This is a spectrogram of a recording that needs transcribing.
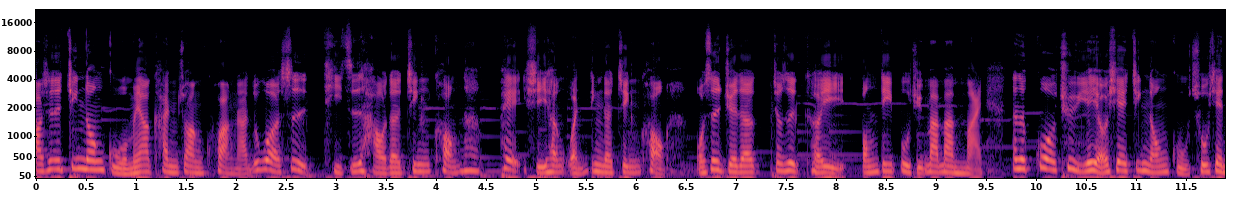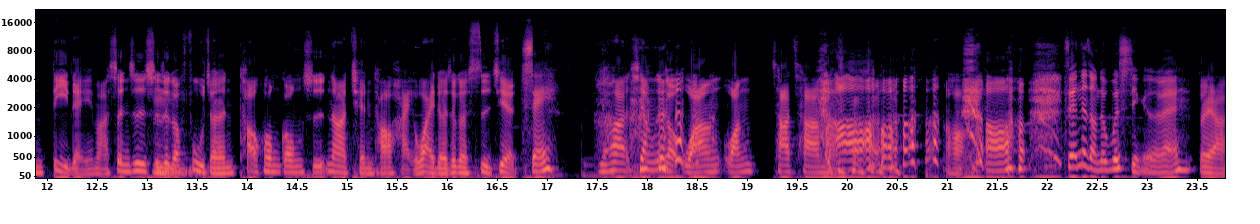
啊，其实金融股我们要看状况啦。如果是体质好的金控，那配息很稳定的金控，我是觉得就是可以逢低布局，慢慢买。但是过去也有一些金融股出现地雷嘛，甚至是这个负责人掏空公司，那潜逃海外的这个事件，谁？有啊，像那个 王王叉叉嘛。哦 哦哦，所以那种就不行了，对不对？对啊，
